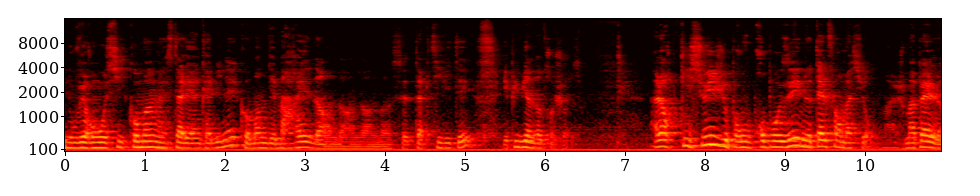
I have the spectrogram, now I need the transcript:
nous verrons aussi comment installer un cabinet, comment démarrer dans, cette activité, et puis bien d'autres choses. Alors, qui suis-je pour vous proposer une telle formation? Je m'appelle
